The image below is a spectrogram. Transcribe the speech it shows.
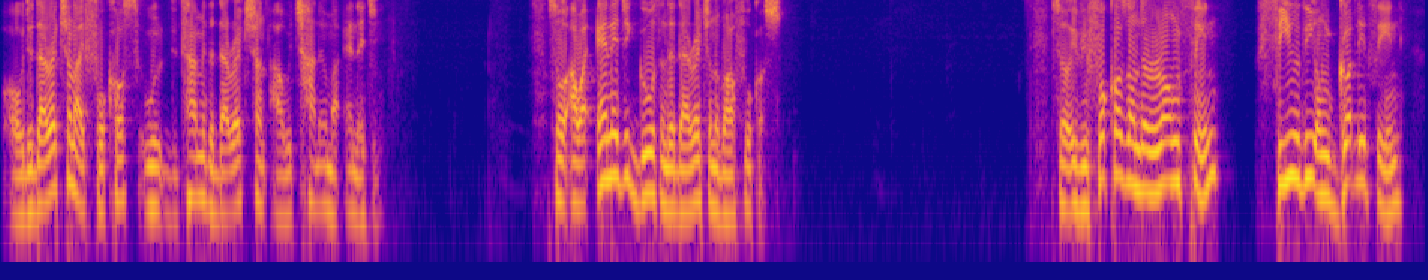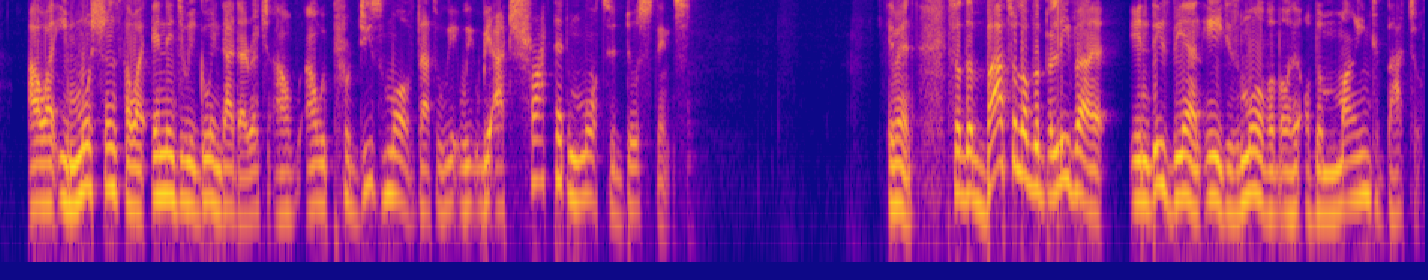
or the direction I focus will determine the direction I will channel my energy. So our energy goes in the direction of our focus. So if we focus on the wrong thing, feel the ungodly thing, our emotions, our energy will go in that direction and, and we produce more of that. We, we, we attracted more to those things. Amen. So the battle of the believer in this day and age is more of, a, of the mind battle.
